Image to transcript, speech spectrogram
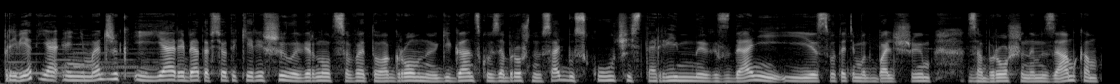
Привет, я Энни Мэджик, и я, ребята, все-таки решила вернуться в эту огромную, гигантскую заброшенную усадьбу с кучей старинных зданий и с вот этим вот большим заброшенным замком,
